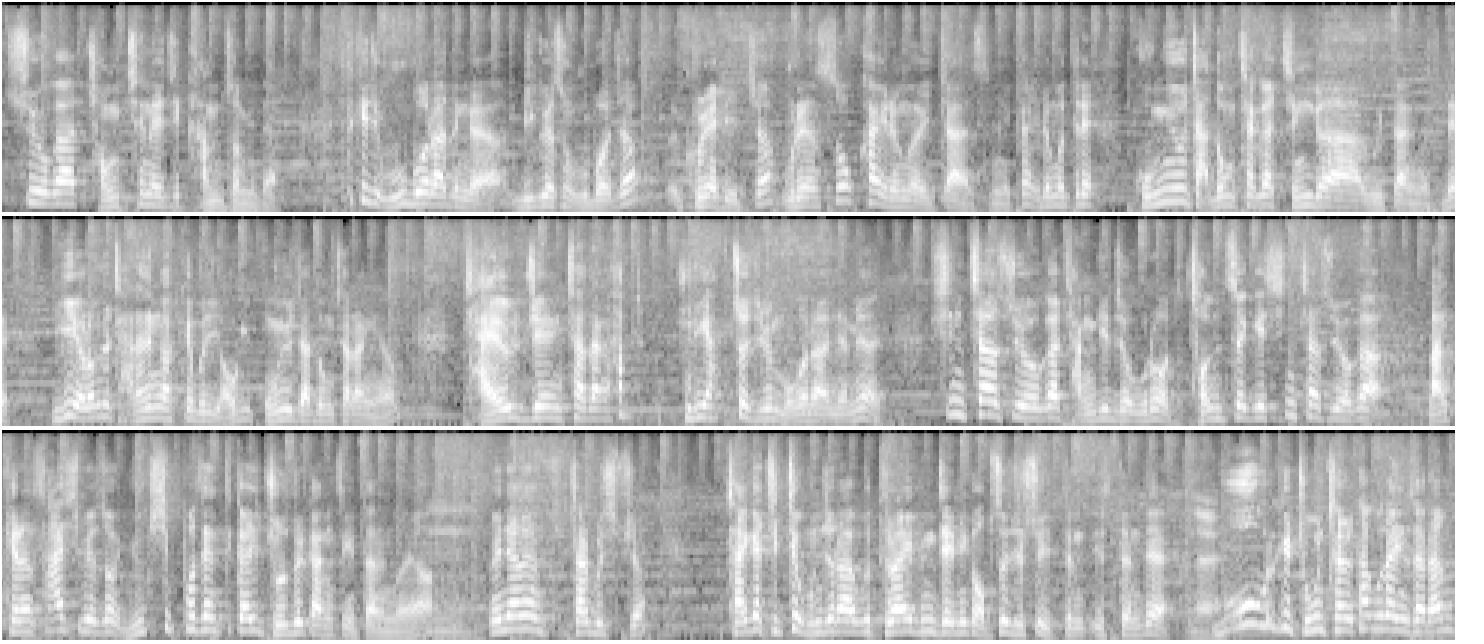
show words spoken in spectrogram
수요가 정체 내지 감소입니다. 특히 이제 우버라든가요. 미국에서는 우버죠. 그랩이 있죠. 우리는 소카 이런 거 있지 않습니까? 이런 것들의 공유 자동차가 증가하고 있다는 것인데 이게 여러분들 잘 생각해 보세요. 여기 공유 자동차랑요. 자율주행 차량 합, 둘이 합쳐지면 뭐가 나냐면 신차 수요가 장기적으로 전 세계 신차 수요가 많게는 40에서 60%까지 줄어들 가능성이 있다는 거예요. 왜냐하면 잘 보십시오. 자기가 직접 운전하고 driving 재미가 없어질 수 있, 을 텐데 네. 뭐 그렇게 좋은 차를 타고 다니는 사람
